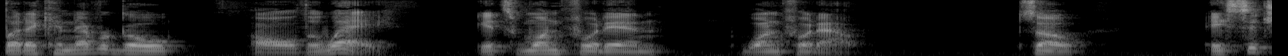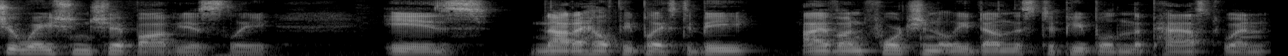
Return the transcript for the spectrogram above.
but I can never go all the way. It's one foot in, one foot out. So a situationship, obviously, is not a healthy place to be. I've unfortunately done this to people in the past when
